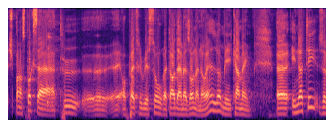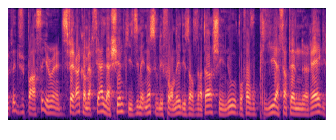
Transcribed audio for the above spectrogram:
je pense pas que ça peut, euh, on peut attribuer ça au retard d'Amazon à Noël, là, mais quand même. Euh, et notez, vous avez peut-être vu passer, il y a eu un différent commercial, la Chine, qui dit maintenant, si vous voulez fournir des ordinateurs chez nous, il va falloir vous plier à certaines règles.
